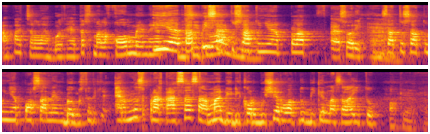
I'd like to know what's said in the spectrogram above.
apa celah buat haters malah komen Iya, tapi satu-satunya plat, eh, sorry, satu-satunya posan yang bagus nanti itu Ernest Prakasa sama Deddy Corbuzier waktu bikin masalah itu. Oke oke.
